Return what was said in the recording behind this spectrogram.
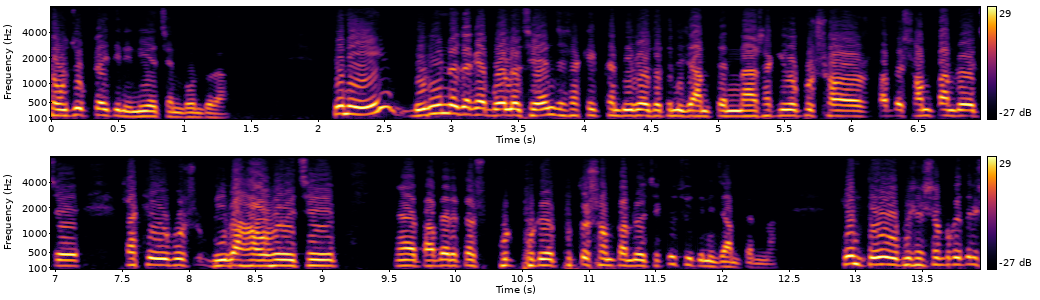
সুযোগটাই তিনি নিয়েছেন, বন্ধুরা। তিনি বিভিন্ন জায়গায় বলেছেন যে সাকিব খান বিবাহিত তিনি জানতেন না। সাকিব অপুর তাদের সন্তান রয়েছে, সাকিব অপুর বিবাহ হয়েছে। তাদের একটা ফুটফুটে পুত্র সন্তান রয়েছে, কিছুই তিনি জানতেন না। কিন্তু অবিশ্বাস সম্পর্কে তিনি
